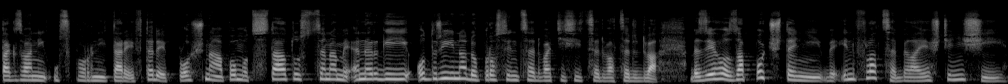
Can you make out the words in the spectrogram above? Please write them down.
takzvaný úsporný tarif, tedy plošná pomoc státu s cenami energií od října do prosince 2022. Bez jeho započtení by inflace byla ještě nižší.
